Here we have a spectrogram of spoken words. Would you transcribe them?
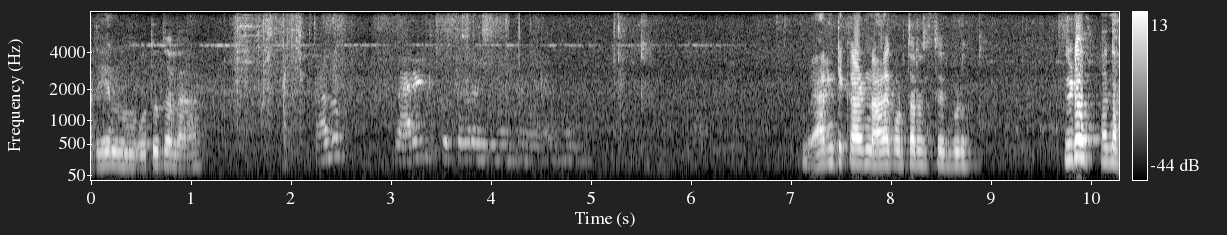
ಅದೇನು ಗೊತ್ತಲ್ಲ ವ್ಯಾರಂಟಿ ಕೊಟ್ಟವ್ರೆ ಇದು ಅಂತ ಹೇಳೋದು. ವ್ಯಾರಂಟಿ ಕಾರ್ಡ್ ನಾಳೆ ಕೊಡ್ತಾರೆ ಅನ್ಸ್ತೈತೆ ಬಿಡು ಇಡು ಅದನ್ನ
